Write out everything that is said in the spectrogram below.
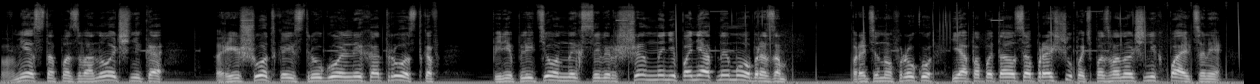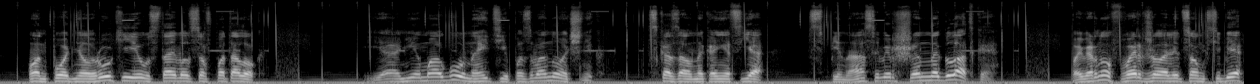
Вместо позвоночника решетка из треугольных отростков, переплетенных совершенно непонятным образом. Протянув руку, я попытался прощупать позвоночник пальцами. Он поднял руки и уставился в потолок. «Я не могу найти позвоночник», — сказал наконец я. «Спина совершенно гладкая». Повернув Верджила лицом к себе,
